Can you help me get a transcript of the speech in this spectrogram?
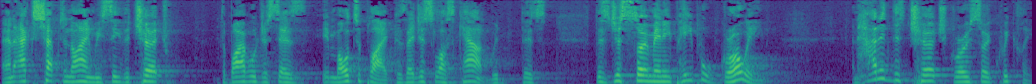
and Acts chapter 9, we see the church, the Bible just says it multiplied because they just lost count. There's, there's just so many people growing. And how did this church grow so quickly?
